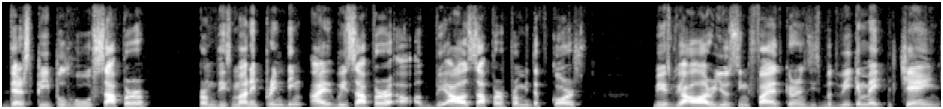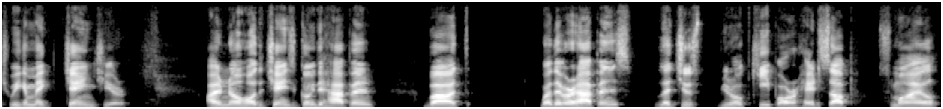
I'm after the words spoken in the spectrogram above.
there's people who suffer from this money printing i we suffer uh, we all suffer from it of course because we all are using fiat currencies but we can make the change. We can make the change here. I don't know how the change is going to happen but whatever happens let's just you know keep our heads up smile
